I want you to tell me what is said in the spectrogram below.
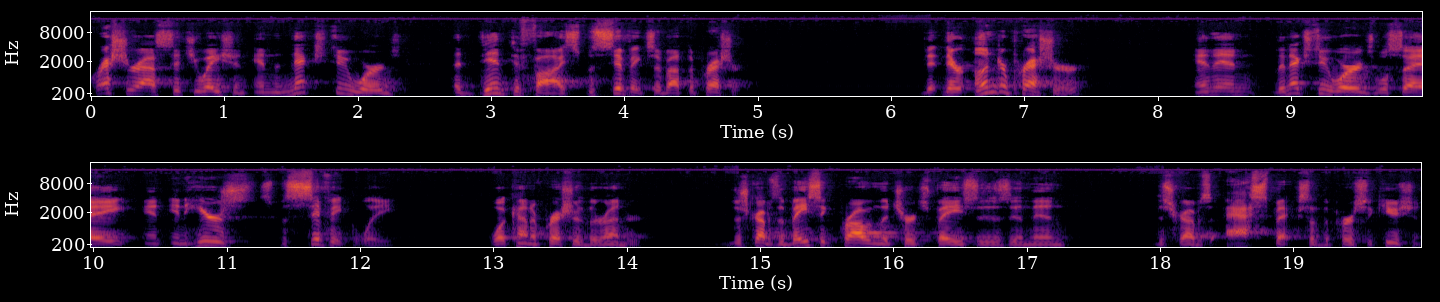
pressurized situation, and the next two words identify specifics about the pressure. That They're under pressure, and then the next two words will say, and, and here's specifically what kind of pressure they're under. Describes the basic problem the church faces, and then describes aspects of the persecution.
